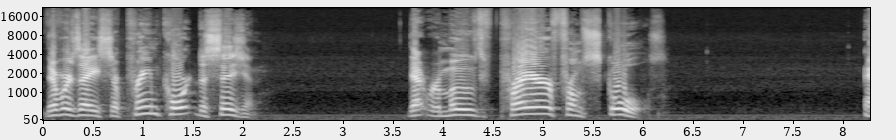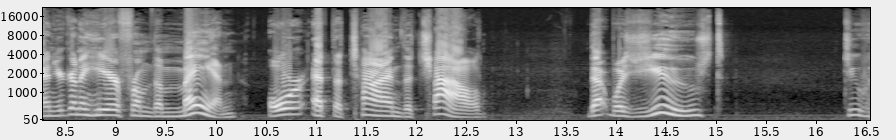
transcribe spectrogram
there was a Supreme Court decision that removed prayer from schools. And you're going to hear from the man, or at the time, the child, that was used to,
